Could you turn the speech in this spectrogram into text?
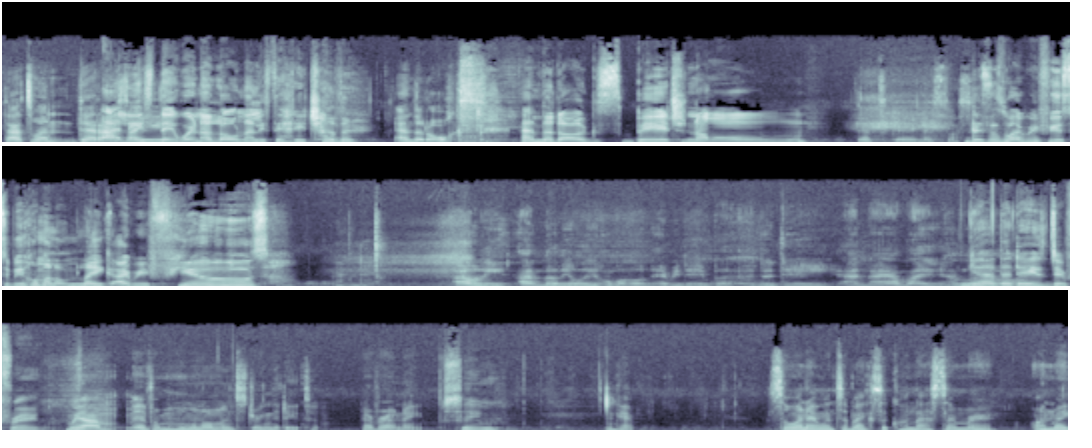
That's when that At least they weren't alone. At least they had each other and the dogs. and the dogs. Bitch, no. That's scary. That's not This is why I refuse to be home alone. Like I refuse. I only I'm literally only home alone every day but the day at night I'm like hello Yeah, the day is different. Yeah, I'm, if I'm home alone, it's during the day too. Never at night. Same. Okay. So when I went to Mexico last summer on my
